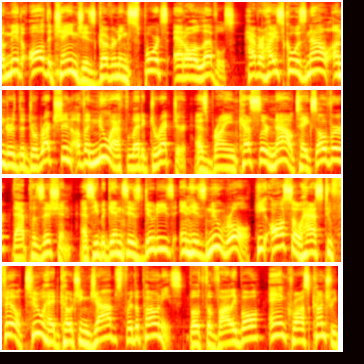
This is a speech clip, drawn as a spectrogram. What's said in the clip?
amid all the changes governing sports at all levels, Havre High School is now under the direction of a new athletic director, as Brian Kessler now takes over that position. As he begins his duties in his new role, he also has to fill two head coaching jobs for the Ponies. Both the volleyball and cross country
